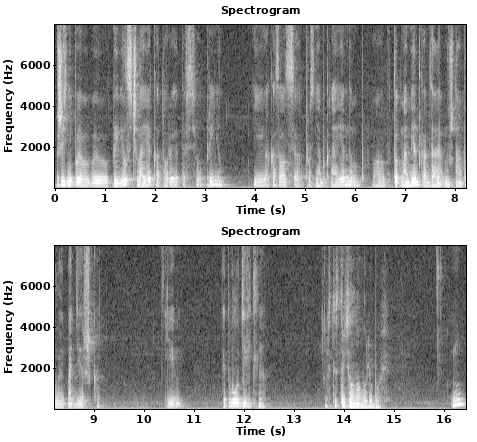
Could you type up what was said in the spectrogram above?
в жизни э, появился человек, который это все принял и оказался просто необыкновенным в тот момент, когда нужна была и поддержка. И это было удивительно. То есть ты встретила новую любовь? Ну,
